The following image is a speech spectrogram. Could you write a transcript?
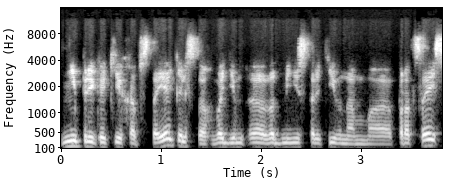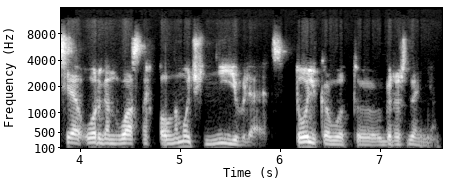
ни при каких обстоятельствах в, один, э, в административном э, процессе орган властных полномочий не является. Только вот э, гражданин.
